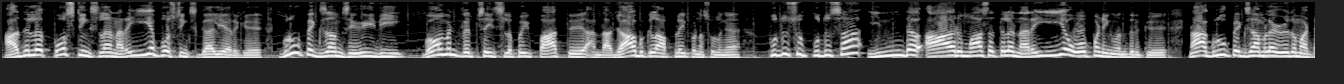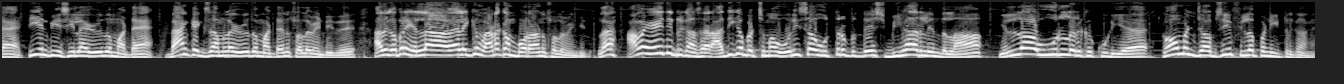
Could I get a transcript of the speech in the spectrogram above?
அதுல போஸ்டிங்ஸ்லாம் நிறைய போஸ்டிங்ஸ் காலியா இருக்கு. குரூப் எக்ஸாம்ஸ் எழுதி கவர்மெண்ட் வெப்சைட்ஸ்ல போய் பார்த்து அந்த ஜாபுக்கெலாம் அப்ளை பண்ண சொல்லுங்க. புதுசு புதுசா இந்த ஆறு மாசத்துல நிறைய ஓப்பனிங் வந்திருக்கு. நான் குரூப் எக்ஸாம்லாம் எழுத மாட்டேன். டிஎன்பிஎஸ்சிலாம் எழுத மாட்டேன். பேங்க் எக்ஸாம்லாம் எழுத மாட்டேன்னு சொல்ல வேண்டியது. அதுக்கப்புறம் எல்லா வேலைக்கும் வடக்கம் போறான்னு சொல்ல வேண்டியது. இல்லை? அவன் எழுதிட்டு இருக்கான் சார். அதிகபட்சமா ஒரிசா உத்தரப்பிரதேஷ் பீகார்ல இருந்தெல்லாம் எல்லா ஊர்ல இருக்கக்கூடிய கவர்மெண்ட் ஜாப்ஸையும் ஃபில்அப் பண்ணிட்டு இருக்காங்க.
